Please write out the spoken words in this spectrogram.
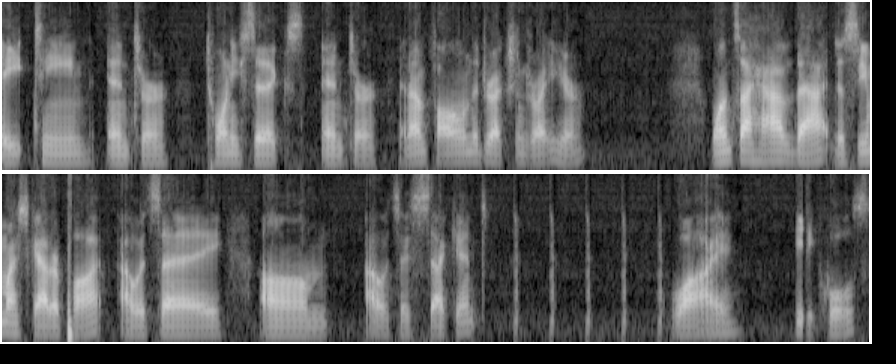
18, enter, 26, enter, and I'm following the directions right here. Once I have that, to see my scatter plot, I would say, um, I would say second, y equals,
